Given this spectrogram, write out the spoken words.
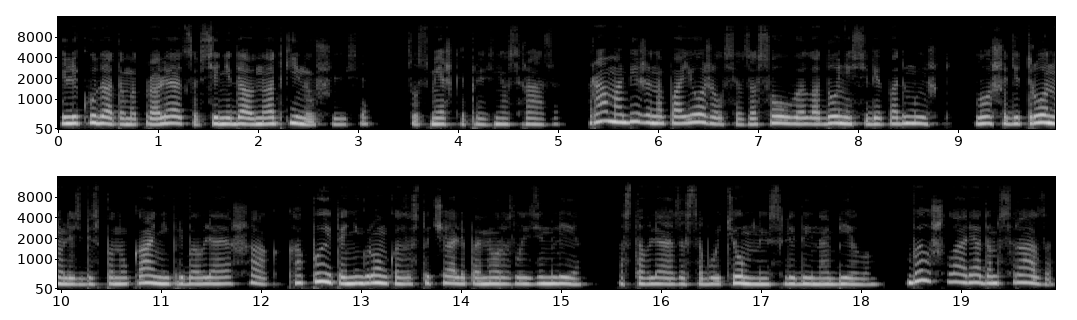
Или куда там отправляются все недавно откинувшиеся?» С усмешкой произнес Раза. Рам обиженно поежился, засовывая ладони себе под мышки. Лошади тронулись без понуканий, прибавляя шаг. Копыта негромко застучали по мерзлой земле, оставляя за собой темные следы на белом. Белл шла рядом с Раза,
